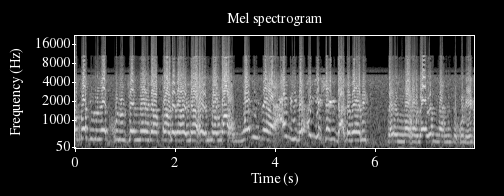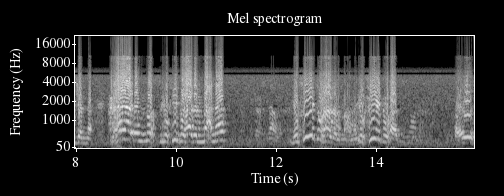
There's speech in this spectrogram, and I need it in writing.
الرجل يدخل الجنة إذا قال لا إله إلا الله وإذا عمل أي شيء بعد ذلك فإنه لا يمنع من دخوله الجنة. هذا النص يفيد هذا المعنى؟ يفيد هذا المعنى يفيد هذا. طيب.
